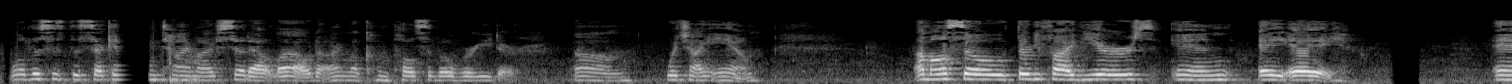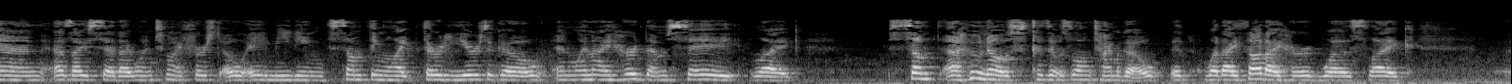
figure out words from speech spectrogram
well, this is the second time I've said out loud I'm a compulsive overeater, um, which I am. I'm also 35 years in AA. And as I said, I went to my first OA meeting something like 30 years ago. And when I heard them say like, some, uh, who knows, cause it was a long time ago, it, what I thought I heard was like,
